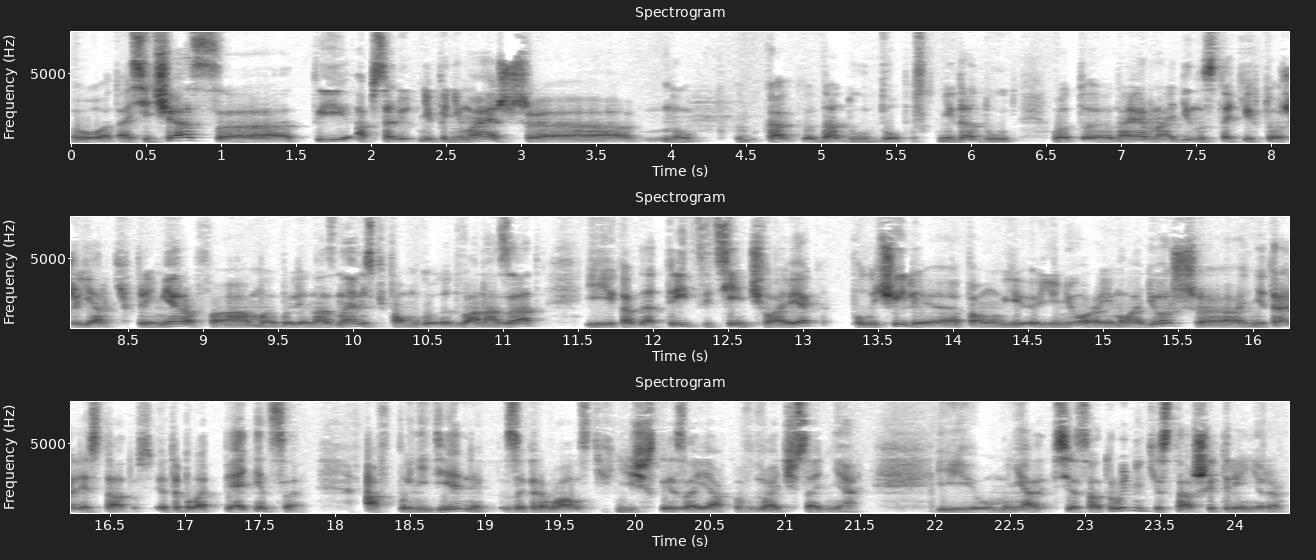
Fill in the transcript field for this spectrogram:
Вот. А сейчас э, ты абсолютно не понимаешь, э, ну, как дадут допуск, не дадут. Вот, э, наверное, один из таких тоже ярких примеров. Э, мы были на Знаменске, по-моему, года два назад, и когда 37 человек получили, э, по-моему, юниора и молодежь э, нейтральный статус. Это была пятница, а в понедельник закрывалась техническая заявка в 2 часа дня. И у меня все сотрудники, старшие тренеры,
